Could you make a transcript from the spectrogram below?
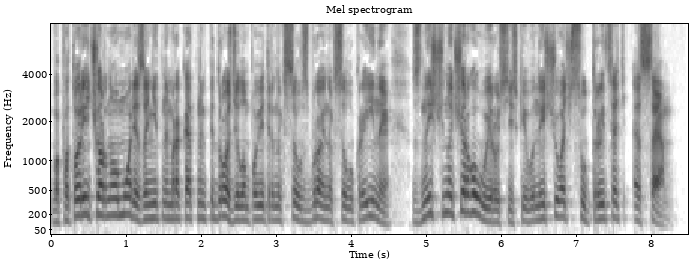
В акваторії Чорного моря зенітним ракетним підрозділом повітряних сил Збройних сил України знищено черговий російський винищувач Су-30 СМ.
